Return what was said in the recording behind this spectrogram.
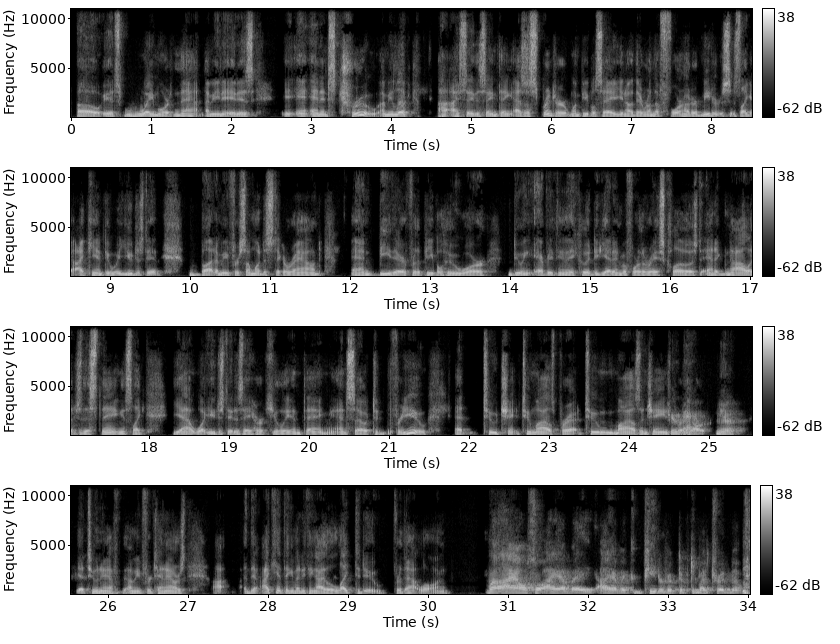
Oh, it's way more than that. I mean, it is, and it's true. I mean, look, I say the same thing as a sprinter when people say, you know, they run the 400 meters. It's like, I can't do what you just did. But I mean, for someone to stick around and be there for the people who were doing everything they could to get in before the race closed and acknowledge this thing, it's like, yeah, what you just did is a Herculean thing. And so to, for you at two, cha- two miles per, two miles and change two per hour. Yeah. Yeah. Two and a half. I mean, for 10 hours, I can't think of anything I like to do for that long. Well, I also I have a I have a computer hooked up to my treadmill.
